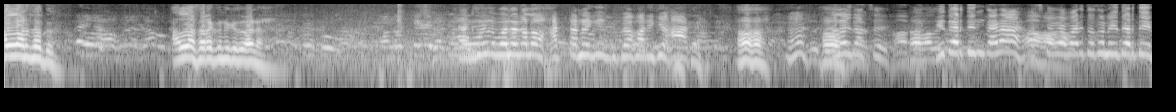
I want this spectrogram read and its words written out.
আল্লাহর জাদু। আল্লাহ ছাড়া কোনো কিছু হয় না। একজনে বলে গেল হাটটা নাকি ব্যাপারী কি হাট? হ্যাঁ, হ্যাঁ। হ্যাঁ ভালোই যাচ্ছে। ঈদের দিন তাই না? আজকে ব্যাপারী তো ঈদের দিন।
